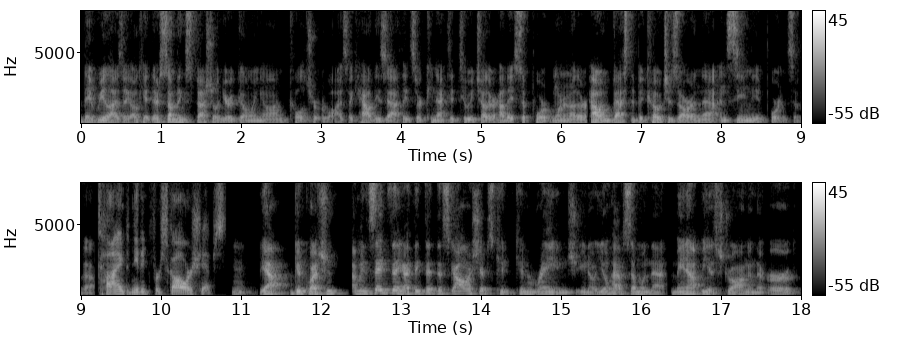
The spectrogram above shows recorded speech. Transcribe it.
they realize like okay there's something special here going on culture wise like how these athletes are connected to each other how they support one another how invested the coaches are in that and seeing the importance of that. Time needed for scholarships. Hmm. Yeah good question. I mean same thing. I think that the scholarships can can range. You know you'll have someone that may not be as strong in the erg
